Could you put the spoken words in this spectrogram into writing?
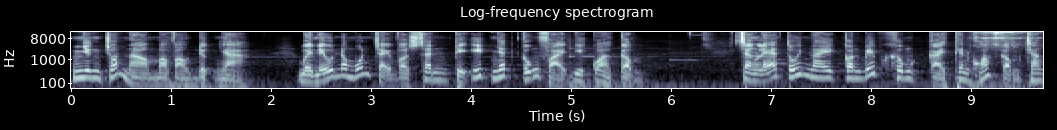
Nhưng chó nào mà vào được nhà? Bởi nếu nó muốn chạy vào sân Thì ít nhất cũng phải đi qua cổng. Chẳng lẽ tối nay con bếp không cài then khóa cổng chăng?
